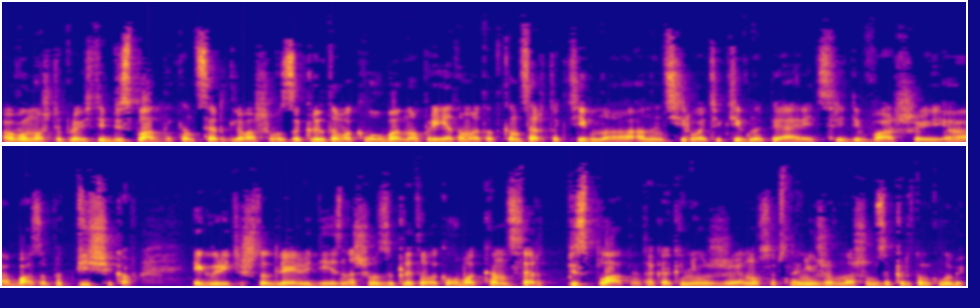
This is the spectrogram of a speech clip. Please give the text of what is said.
Вы можете провести бесплатный концерт для вашего закрытого клуба, но при этом этот концерт активно анонсировать, активно пиарить среди вашей а, базы подписчиков. И говорите, что для людей из нашего закрытого клуба концерт бесплатный, так как они уже, ну, собственно, они уже в нашем закрытом клубе.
